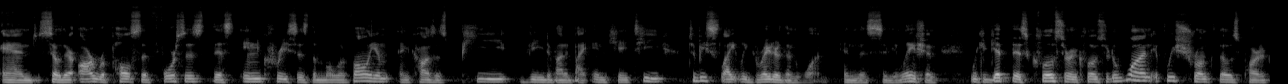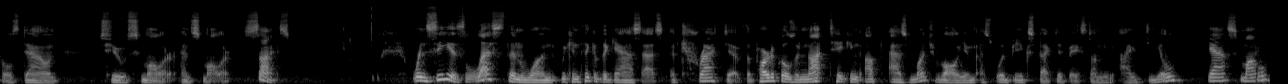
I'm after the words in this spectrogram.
And so there are repulsive forces. This increases the molar volume and causes PV divided by NKT to be slightly greater than 1 in this simulation. We could get this closer and closer to 1 if we shrunk those particles down to smaller and smaller size. When Z is less than 1, we can think of the gas as attractive. The particles are not taking up as much volume as would be expected based on the ideal gas model,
